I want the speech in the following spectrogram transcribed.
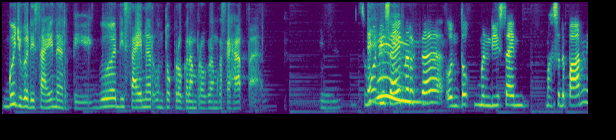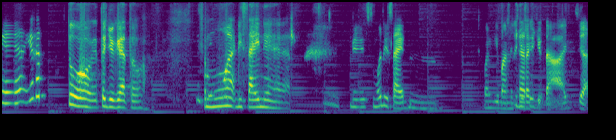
gue juga desainer ti gue desainer untuk program-program kesehatan Semua Eh. desainer kak untuk mendesain masa depannya, ya kan? tuh itu juga tuh semua desainer Di semua desainer. Cuman gimana Setuju, cara setuju. kita aja.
